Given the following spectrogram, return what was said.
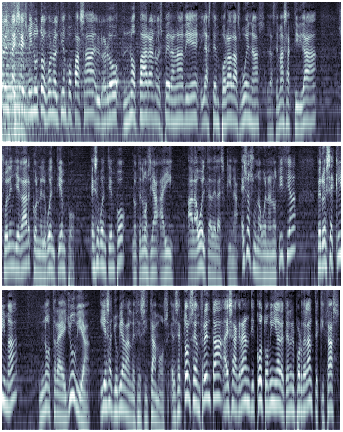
36 minutos, bueno, el tiempo pasa, el reloj no para, no espera a nadie y las temporadas buenas, las demás actividad, suelen llegar con el buen tiempo. Ese buen tiempo lo tenemos ya ahí, a la vuelta de la esquina. Eso es una buena noticia, pero ese clima no trae lluvia y esa lluvia la necesitamos. El sector se enfrenta a esa gran dicotomía de tener por delante quizás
